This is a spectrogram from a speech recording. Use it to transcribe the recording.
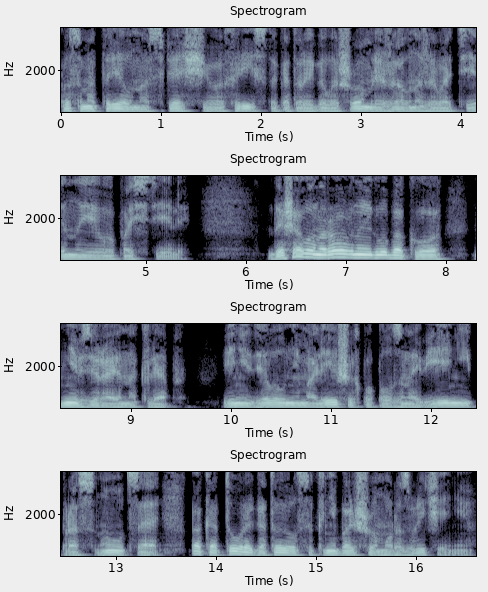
посмотрел на спящего Христа, который голышом лежал на животе на его постели. Дышал он ровно и глубоко, невзирая на кляп, и не делал ни малейших поползновений проснуться, пока Туре готовился к небольшому развлечению.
